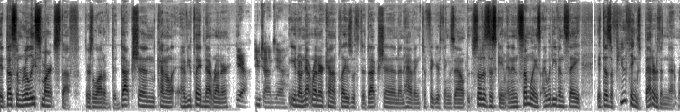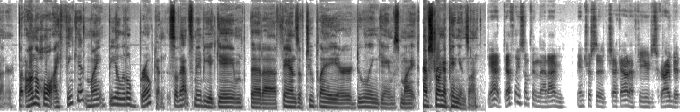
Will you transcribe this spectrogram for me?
it does some really smart stuff. There's a lot of deduction, kind of. Have you played Netrunner? Yeah. A few times, yeah. You know, Netrunner kind of plays with deduction and having to figure things out. So does this game. And in some ways, I would even say it does a few things better than Netrunner. But on the whole, I think it might be a little broken. So that's maybe a game that uh, fans of two player dueling games might have strong opinions on. Yeah, definitely something that I'm interested to check out after you described it.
